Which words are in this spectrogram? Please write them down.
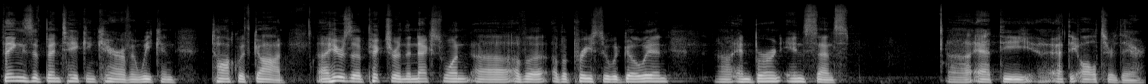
Things have been taken care of, and we can talk with God. Uh, here's a picture in the next one uh, of, a, of a priest who would go in uh, and burn incense uh, at, the, at the altar there.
